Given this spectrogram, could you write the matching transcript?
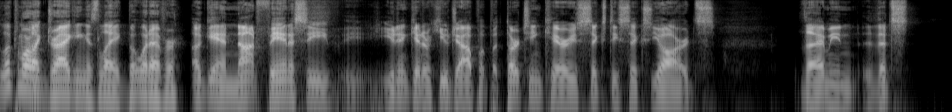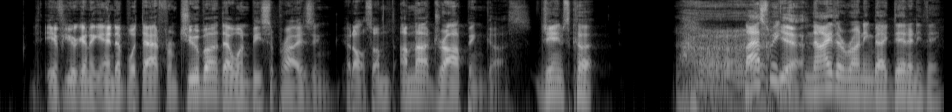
looked more like dragging his leg, but whatever. again, not fantasy. You didn't get a huge output, but 13 carries, 66 yards. That I mean, that's if you're going to end up with that from Chuba, that wouldn't be surprising at all. So I'm I'm not dropping Gus. James Cook. Last week, yeah. neither running back did anything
